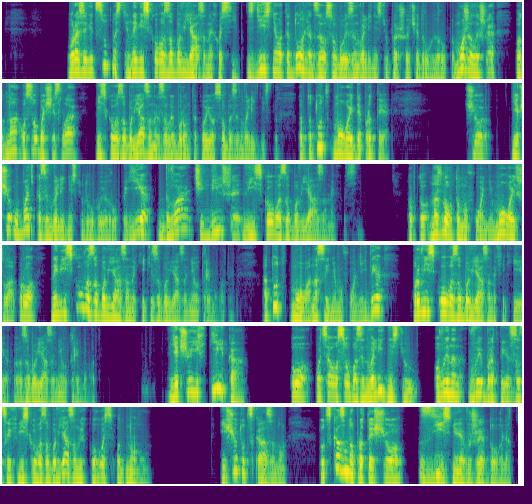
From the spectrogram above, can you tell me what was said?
У разі відсутності невійськовозобов'язаних осіб здійснювати догляд за особою з інвалідністю першої чи другої групи може лише одна особа з числа військовозобов'язаних за вибором такої особи з інвалідністю. Тобто тут мова йде про те, що якщо у батька з інвалідністю другої групи є два чи більше військовозобов'язаних осіб, тобто на жовтому фоні мова йшла про не військовозобов'язаних, які зобов'язані отримувати, а тут мова на синьому фоні йде про військовозобов'язаних, які е, зобов'язані утримувати. Якщо їх кілька, то оця особа з інвалідністю повинен вибрати з оцих військовозобов'язаних когось одного. І що тут сказано? Тут сказано про те, що здійснює вже догляд.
